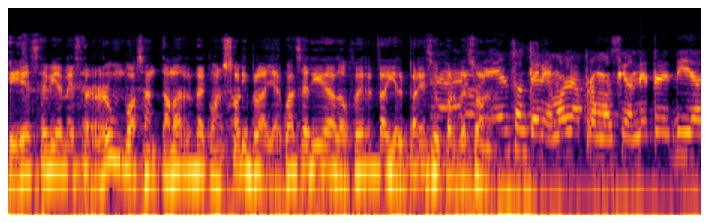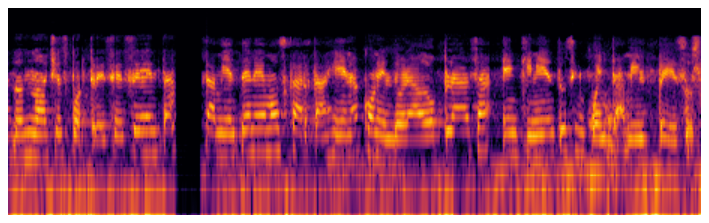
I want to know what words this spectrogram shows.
y ese viernes rumbo a Santa Marta con sol y playa. ¿Cuál sería la oferta y el precio por persona? Nelson, tenemos la promoción de tres días, dos noches por 360. También tenemos Cartagena con el Dorado Plaza en 550 mil pesos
